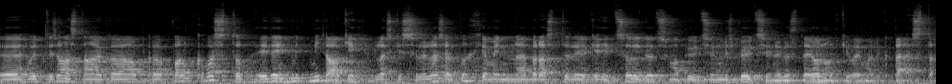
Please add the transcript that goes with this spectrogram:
võttis aasta aega palka vastu, ei teinud mitte midagi, laskis sellel asjal põhja minna ja pärast tuli ja kehitas õlga, ütles ma püüdsin, mis püüdsin, ega seda ei olnudki võimalik päästa.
